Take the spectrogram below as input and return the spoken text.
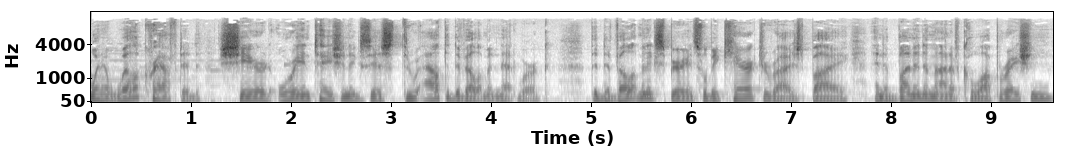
When a well crafted, shared orientation exists throughout the development network, the development experience will be characterized by an abundant amount of cooperation,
